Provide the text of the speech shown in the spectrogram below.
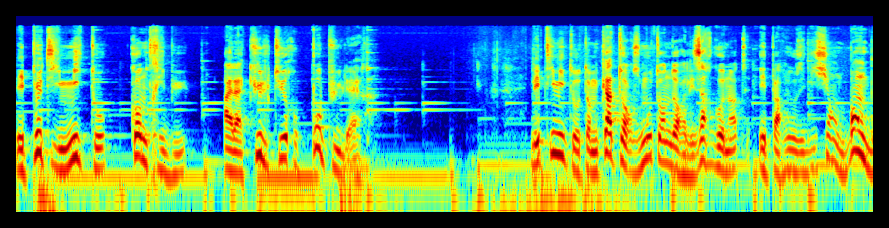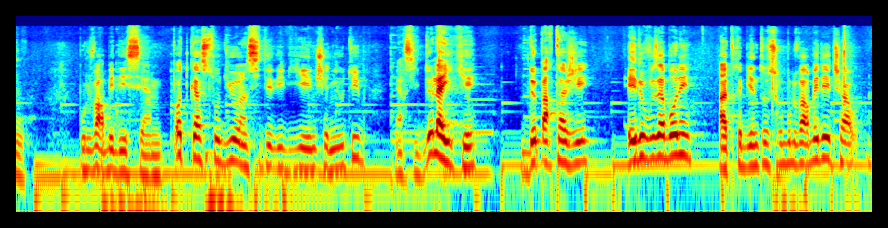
Les petits mythos contribuent à la culture populaire. Les petits mythos, tome 14, Mouton d'or et les Argonautes, est paru aux éditions Bambou. Boulevard BD, c'est un podcast audio, un site dédié et une chaîne YouTube. Merci de liker, de partager et de vous abonner. A très bientôt sur Boulevard BD. Ciao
